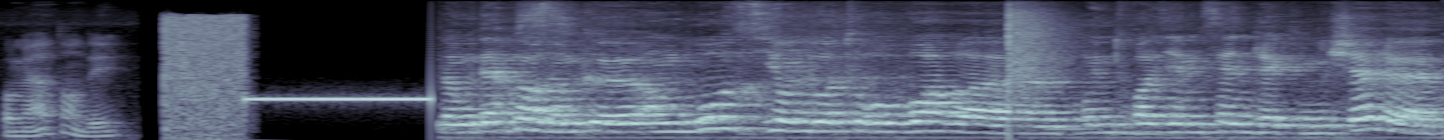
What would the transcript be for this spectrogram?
Oh mais attendez. Donc d'accord, donc euh, en gros, si on doit te revoir euh, pour une troisième scène Jack et Michel, euh,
